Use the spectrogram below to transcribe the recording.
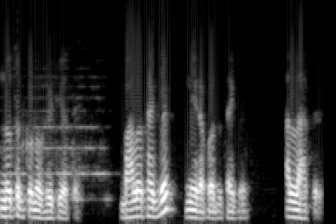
নতুন কোনো ভিডিওতে। ভালো থাকবেন, নিরাপদে থাকবেন। আল্লাহ হাফেজ।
